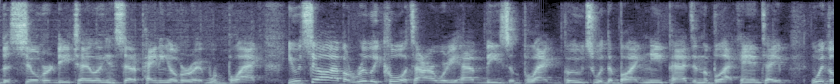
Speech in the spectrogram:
the silver detailing instead of painting over it with black, you would still have a really cool attire where you have these black boots with the black knee pads and the black hand tape with the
